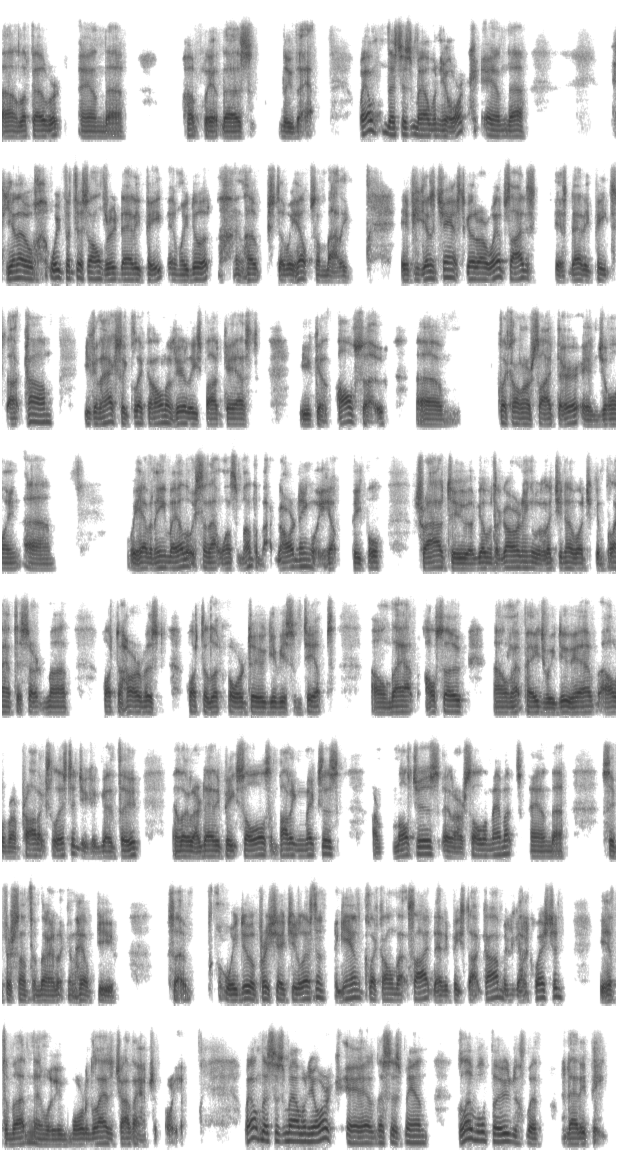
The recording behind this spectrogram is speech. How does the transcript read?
uh, look over it, and uh, hopefully it does do that. Well, this is Melvin York, and uh, you know we put this on through Daddy Pete, and we do it in hopes that we help somebody. If you get a chance to go to our website, it's, it's daddypete's.com. You can actually click on and hear these podcasts. You can also um, click on our site there and join. Um, we have an email that we send out once a month about gardening. We help people try to go with the gardening. We'll let you know what you can plant this certain month, what to harvest, what to look forward to, give you some tips on that. Also, on that page, we do have all of our products listed. You can go through and look at our Daddy Pete soils and potting mixes, our mulches, and our soil amendments, and uh, see if there's something there that can help you. So we do appreciate you listening. Again, click on that site, daddypete's.com. If you got a question, you hit the button, and we'll be more than glad to try to answer for you. Well, this is Melvin York, and this has been Global Food with Daddy Pete.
